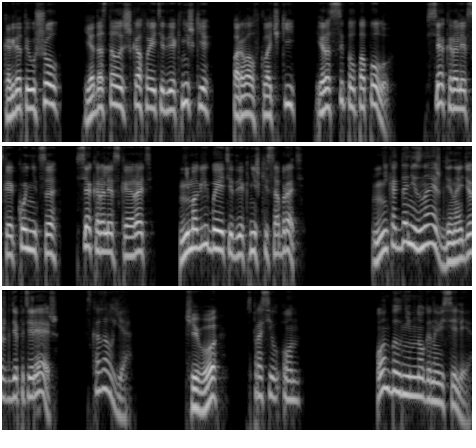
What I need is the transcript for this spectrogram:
когда ты ушел, я достал из шкафа эти две книжки, порвал в клочки и рассыпал по полу. Вся королевская конница, вся королевская рать не могли бы эти две книжки собрать. «Никогда не знаешь, где найдешь, где потеряешь», — сказал я. «Чего?» — спросил он. Он был немного навеселе.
